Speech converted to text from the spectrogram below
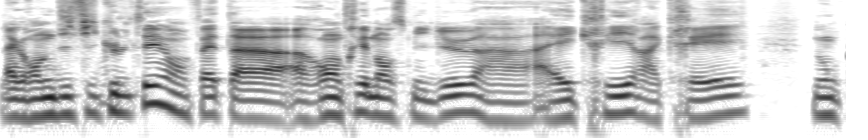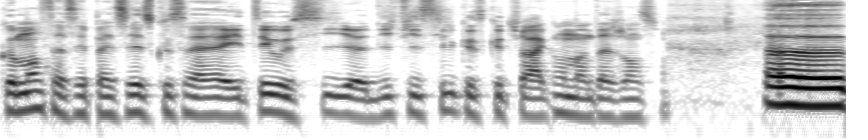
la, grande difficulté en fait à, rentrer dans ce milieu, à écrire, à créer. Donc comment ça s'est passé? Est-ce que ça a été aussi euh, difficile que ce que tu racontes dans ta chanson? Euh,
